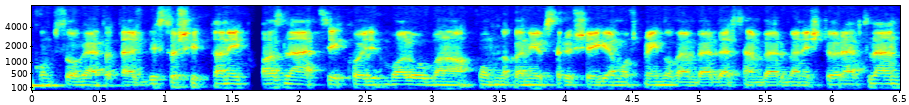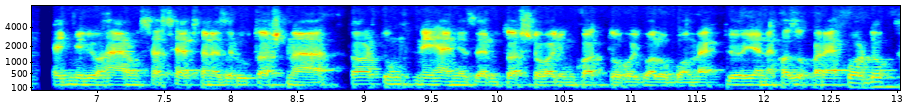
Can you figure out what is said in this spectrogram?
kompszolgáltatást biztosítani. Az látszik, hogy valóban a kompnak a népszerűsége most még november-decemberben is töretlen. 1 millió 370 ezer utasnál tartunk, néhány ezer utas messze vagyunk attól, hogy valóban megdőljenek azok a rekordok,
